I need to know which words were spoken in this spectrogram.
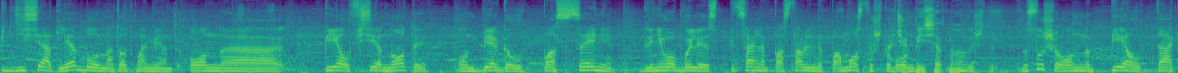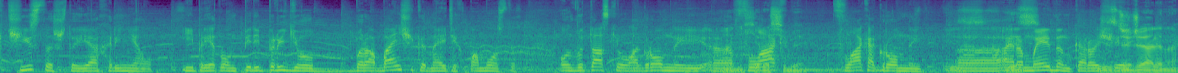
50 лет было на тот момент. Он э, пел все ноты, он бегал по сцене. Для него были специально поставлены помосты, А чтобы что, он... 50 много, что ли? Ну слушай, он пел так чисто, что я охренел. И при этом он перепрыгивал барабанщика на этих помостах. Он вытаскивал огромный э, А, флаг, себе. флаг огромный, Из- э, Iron Maiden, короче, Из Джиджи Аллена.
